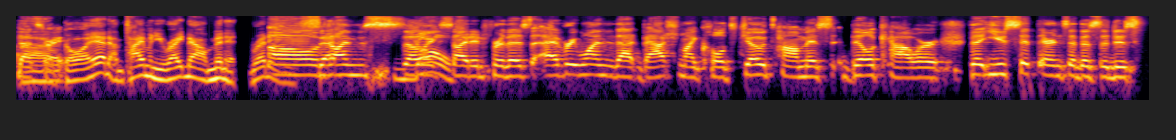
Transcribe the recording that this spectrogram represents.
That's uh, right. Go ahead. I'm timing you right now. Minute. Ready. Oh, Oh, set, I'm so go. excited for this. Everyone that bashed my Colts, Joe Thomas, Bill Cowher, that you sit there and said this is just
